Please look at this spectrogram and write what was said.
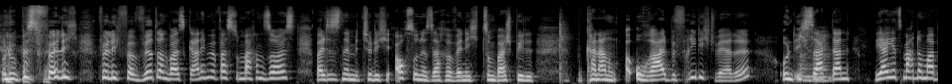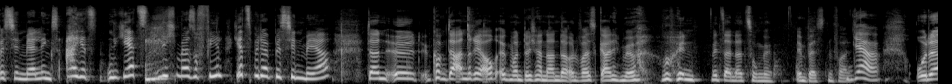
und du bist völlig, völlig verwirrt und weißt gar nicht mehr, was du machen sollst? Weil das ist natürlich auch so eine Sache, wenn ich zum Beispiel, keine Ahnung, oral befriedigt werde und ich mhm. sage dann, ja, jetzt mach noch mal ein bisschen mehr links. Ah, jetzt, jetzt nicht mehr so viel, jetzt wieder ein bisschen mehr. Dann äh, kommt der andere auch irgendwann durcheinander und weiß gar nicht mehr, wohin mit seiner Zunge, im besten Fall. Ja, oder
